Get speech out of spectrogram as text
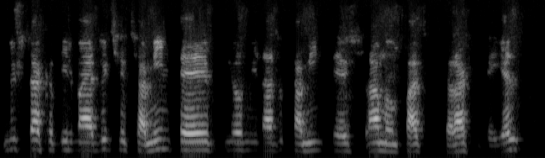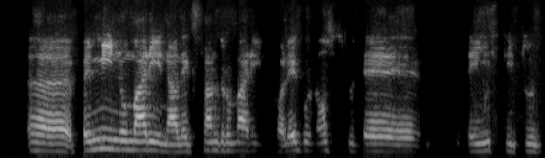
nu știu dacă vi mai aduceți aminte, eu mi-l aduc aminte și l-am în față săracul de el, uh, pe Minu Marin, Alexandru Marin, colegul nostru de, de institut,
